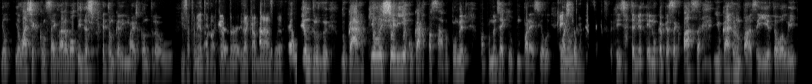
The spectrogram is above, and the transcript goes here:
Ele, ele acha que consegue dar a volta e ainda se espeta um bocadinho mais contra o. Exatamente, e dá cabo da, e dá cabo da asa. Dentro de, do carro que ele acharia que o carro passava, pelo menos, pá, pelo menos é aquilo que me parece. Ele, Quem nunca? exatamente, quem nunca pensa que passa e o carro não passa. E então ali,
